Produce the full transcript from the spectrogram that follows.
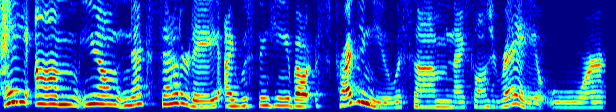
hey, um, you know, next Saturday I was thinking about surprising you with some nice lingerie or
